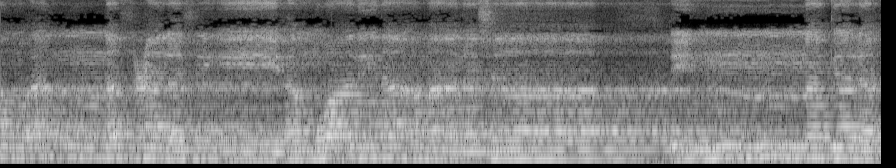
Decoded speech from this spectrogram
أو أن نفعل في أموالنا ما نشاء إنك لأنت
